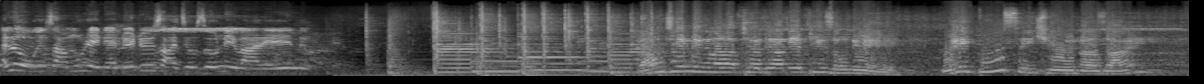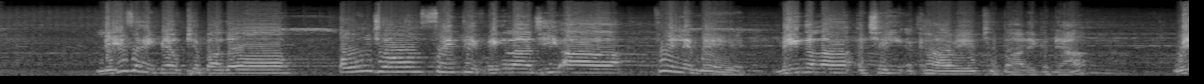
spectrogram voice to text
အဲ့လိုဝန်ဆောင်မှုတွေနဲ့နှွေးထွေးစွာကြိုးစိုးနေပါတယ်လို့။ လောင်ချင်းမင်္ဂလာဖျားဖျားနဲ့ပြည့်စုံတဲ့ဝိဘူးစိန်ရွှေဝနာဆိုင်လေးဆိုင်မြောက်ဖြစ်ပါသောအုံကျော်ဆိုင်တဲ့မင်္ဂလာကြီးအားဖွင့်လှစ်မဲ့မင်္ဂလာအချိန်အခါပဲဖြစ်ပါတယ်ခင်ဗျာ။ဝိ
